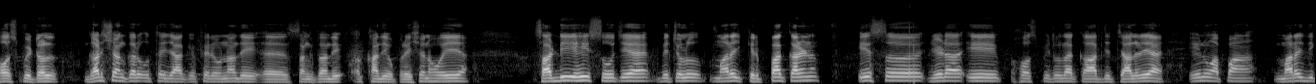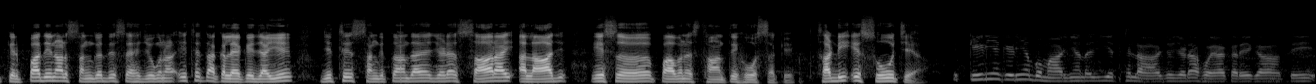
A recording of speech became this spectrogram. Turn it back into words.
ਹਸਪੀਟਲ ਗੜਸ਼ੰਕਰ ਉੱਥੇ ਜਾ ਕੇ ਫਿਰ ਉਹਨਾਂ ਦੇ ਸੰਗਤਾਂ ਦੇ ਅੱਖਾਂ ਦੇ ਆਪਰੇਸ਼ਨ ਹੋਏ ਆ। ਸਾਡੀ ਇਹੀ ਸੋਚ ਹੈ ਵੀ ਚਲੋ ਮਹਾਰਾਜ ਕਿਰਪਾ ਕਰਨ, ਇਸ ਜਿਹੜਾ ਇਹ ਹਸਪੀਟਲ ਦਾ ਕਾਰਜ ਚੱਲ ਰਿਹਾ ਇਹਨੂੰ ਆਪਾਂ ਮਹਾਰਾਜ ਦੀ ਕਿਰਪਾ ਦੇ ਨਾਲ, ਸੰਗਤ ਦੇ ਸਹਿਯੋਗ ਨਾਲ ਇੱਥੇ ਤੱਕ ਲੈ ਕੇ ਜਾਈਏ, ਜਿੱਥੇ ਸੰਗਤਾਂ ਦਾ ਜਿਹੜਾ ਸਾਰਾ ਹੀ ਇਲਾਜ ਇਸ ਪਾਵਨ ਸਥਾਨ ਤੇ ਹੋ ਸਕੇ। ਸਾਡੀ ਇਹ ਸੋਚ ਆ। ਕਿਹੜੀਆਂ-ਕਿਹੜੀਆਂ ਬਿਮਾਰੀਆਂ ਦਾ ਜੀ ਇੱਥੇ ਇਲਾਜ ਜਿਹੜਾ ਹੋਇਆ ਕਰੇਗਾ ਤੇ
